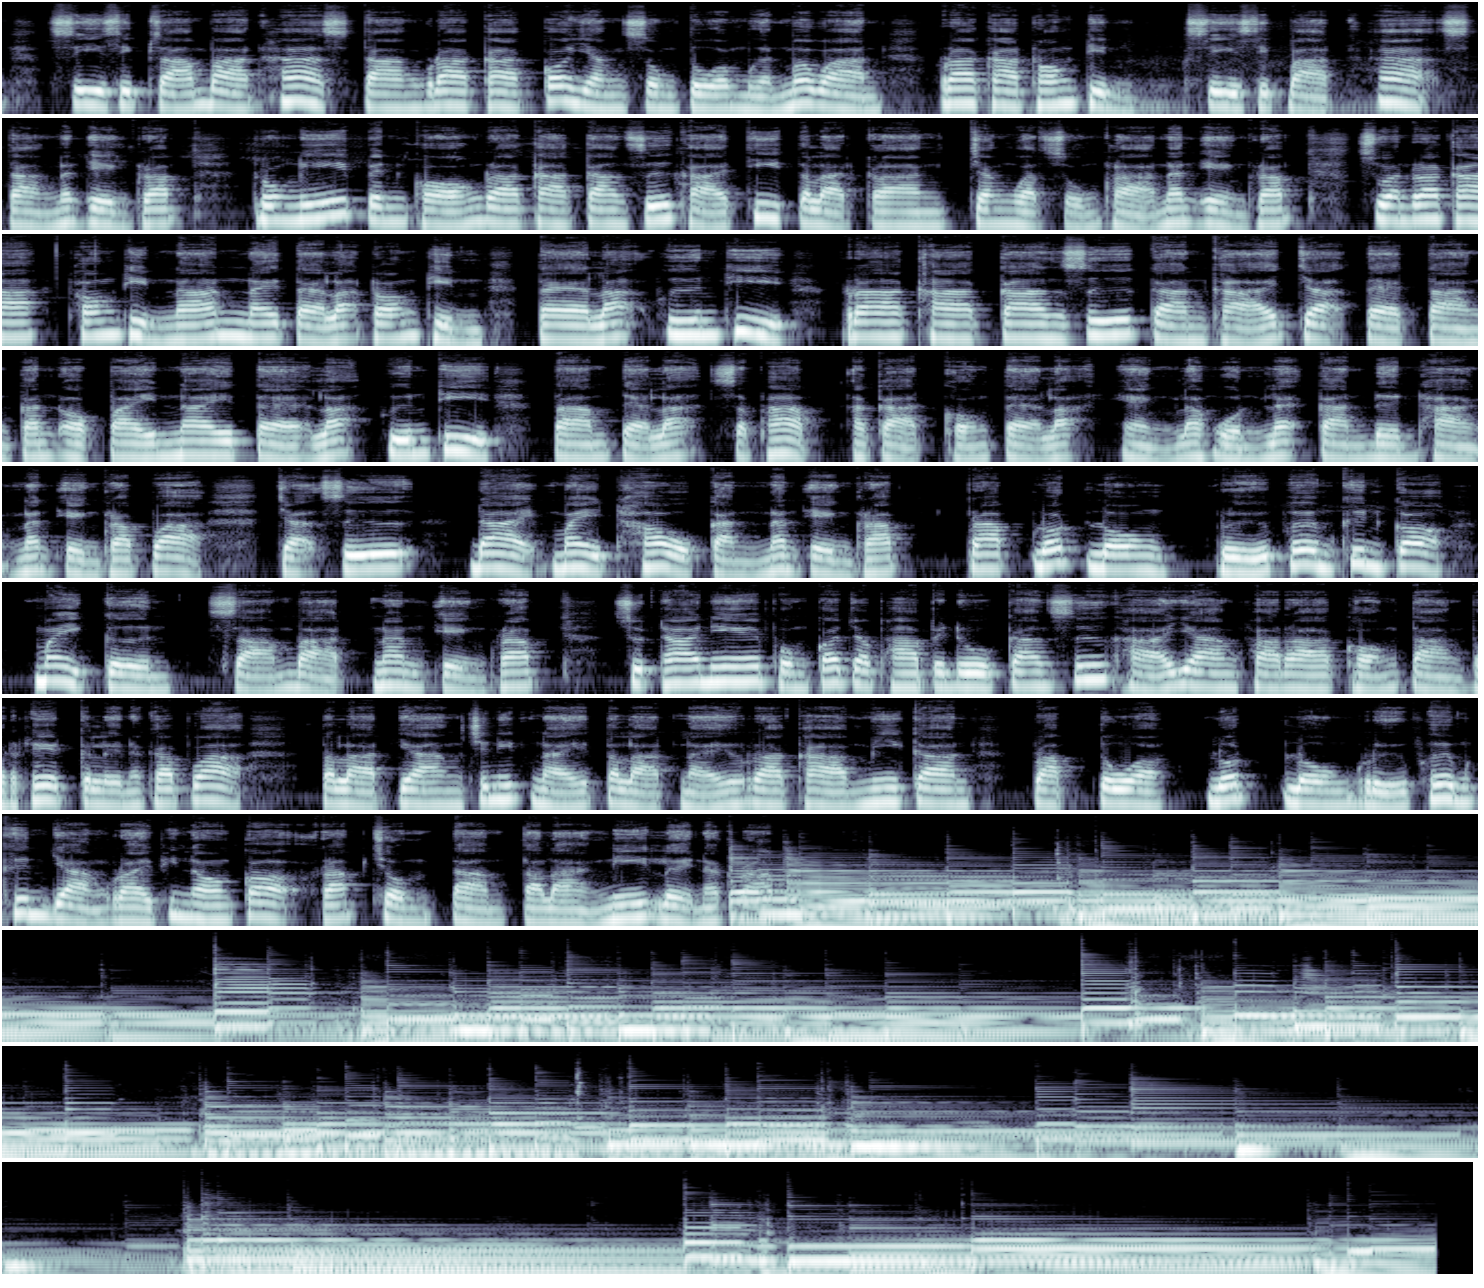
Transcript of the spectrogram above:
43 บาท 5 สตางค์ราคาก็ยังทรงตัวเหมือนเมื่อวาน ราคาท้องถิ่น 40 บาท 5 สตางค์นั่นเองครับตรงนี้เป็นของราคาการซื้อขายที่ตลาดกลางจังหวัดสงขลานั่นเองครับ ส่วนราคาท้องถิ่นนั้นในแต่ละท้องถิ่น แต่ละพื้นที่ราคาการซื้อการขายจะแตกต่างกันออกไปในแต่ละพื้นที่ตามแต่ละสภาพอากาศของแต่ละแห่งละหนและการเดินทางนั่นเองครับว่า จะซื้อได้ไม่เท่ากันนั่นเองครับ ปรับลดลงหรือเพิ่มขึ้นก็ ไม่เกิน 3 บาทนั่นเองครับ สุดท้ายนี้ผมก็จะพาไปดูการซื้อขายยางพาราของต่างประเทศกันเลยนะครับว่า ตลาดยางชนิดไหน ตลาดไหนราคามีการปรับตัวลดลงหรือเพิ่มขึ้นอย่างไรพี่น้องก็รับชมตามตารางนี้เลยนะครับ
